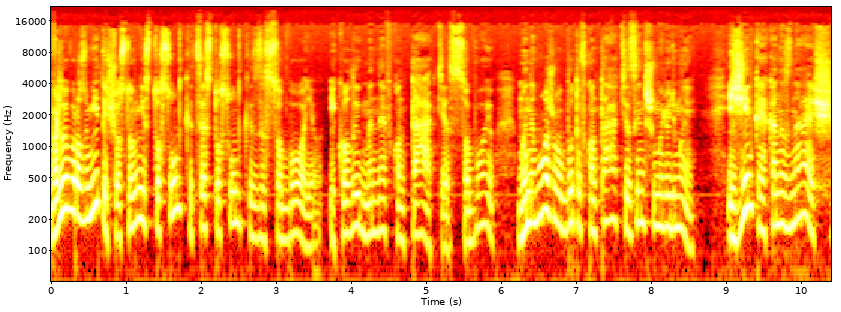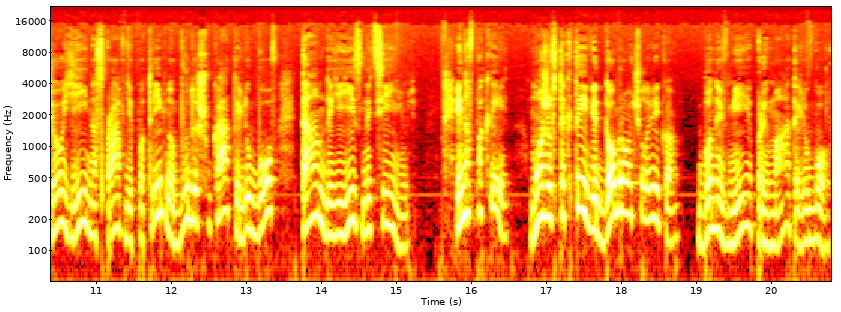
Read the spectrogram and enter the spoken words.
Важливо розуміти, що основні стосунки це стосунки з собою. І коли ми не в контакті з собою, ми не можемо бути в контакті з іншими людьми. І жінка, яка не знає, що їй насправді потрібно, буде шукати любов там, де її знецінюють. І навпаки, може втекти від доброго чоловіка, бо не вміє приймати любов.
